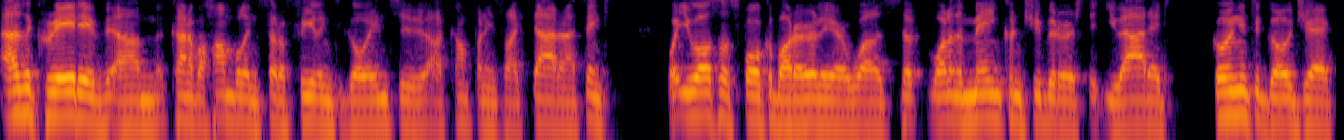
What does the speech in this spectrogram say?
as a creative, um, kind of a humbling sort of feeling to go into uh, companies like that. And I think what you also spoke about earlier was one of the main contributors that you added going into Gojek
